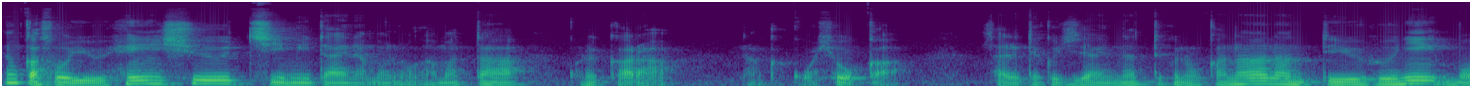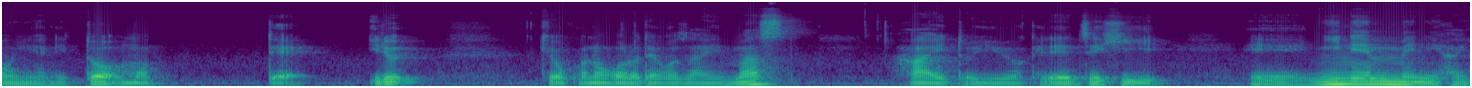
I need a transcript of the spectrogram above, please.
なんかそういう編集値みたいなものがまたこれからなんかこう評価されていく時代になっていくのかななんていうふうにぼんやりと思っている今日この頃でございます。はい、というわけでぜひ、えー、2年目に入っ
